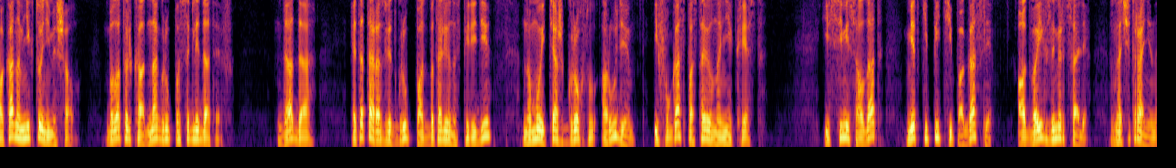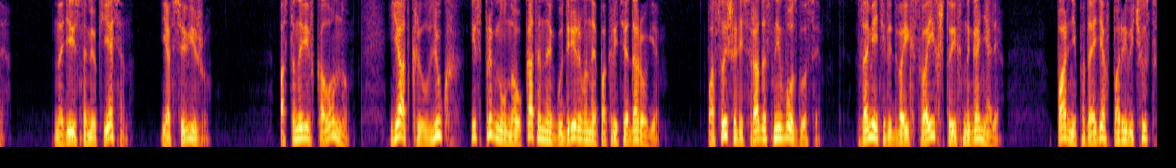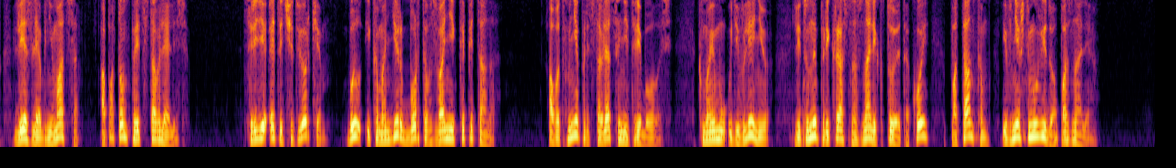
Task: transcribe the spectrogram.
Пока нам никто не мешал. Была только одна группа соглядатаев. Да-да, это та разведгруппа от батальона впереди, но мой тяж грохнул орудием, и фугас поставил на ней крест. Из семи солдат метки пяти погасли, а двоих замерцали, значит, ранены. Надеюсь, намек ясен? Я все вижу. Остановив колонну, я открыл люк и спрыгнул на укатанное гудрированное покрытие дороги. Послышались радостные возгласы. Заметили двоих своих, что их нагоняли. Парни, подойдя в порыве чувств, лезли обниматься, а потом представлялись. Среди этой четверки был и командир борта в звании капитана. А вот мне представляться не требовалось. К моему удивлению, летуны прекрасно знали, кто я такой, по танкам и внешнему виду опознали.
